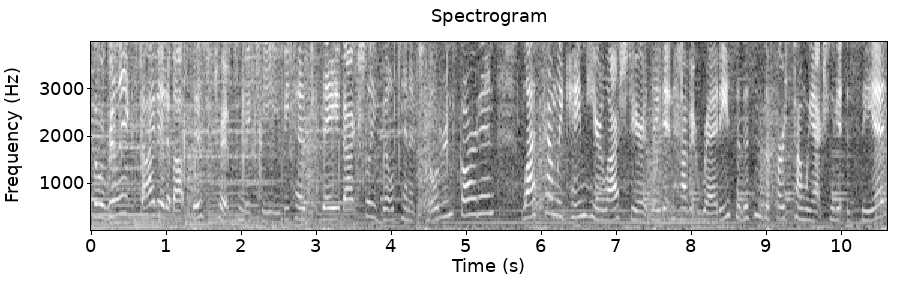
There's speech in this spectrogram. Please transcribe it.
So we're really excited about this trip to McKee because they've actually built in a children's garden. Last time we came here last year, they didn't have it ready, so this is the first time we actually get to see it,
